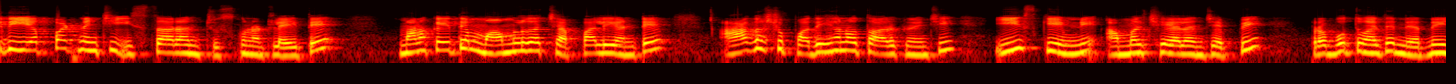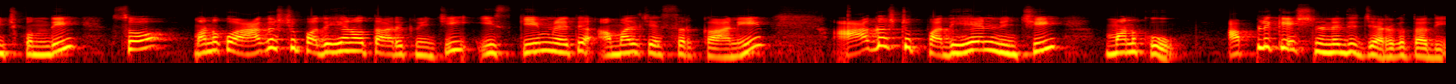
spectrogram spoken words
ఇది ఎప్పటి నుంచి ఇస్తారని చూసుకున్నట్లయితే మనకైతే మామూలుగా చెప్పాలి అంటే ఆగస్టు పదిహేనో తారీఖు నుంచి ఈ స్కీమ్ని అమలు చేయాలని చెప్పి ప్రభుత్వం అయితే నిర్ణయించుకుంది. సో మనకు ఆగస్టు పదిహేనో తారీఖు నుంచి ఈ స్కీమ్ని అయితే అమలు చేస్తారు కానీ ఆగస్టు పదిహేను నుంచి మనకు అప్లికేషన్ అనేది జరుగుతుంది.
